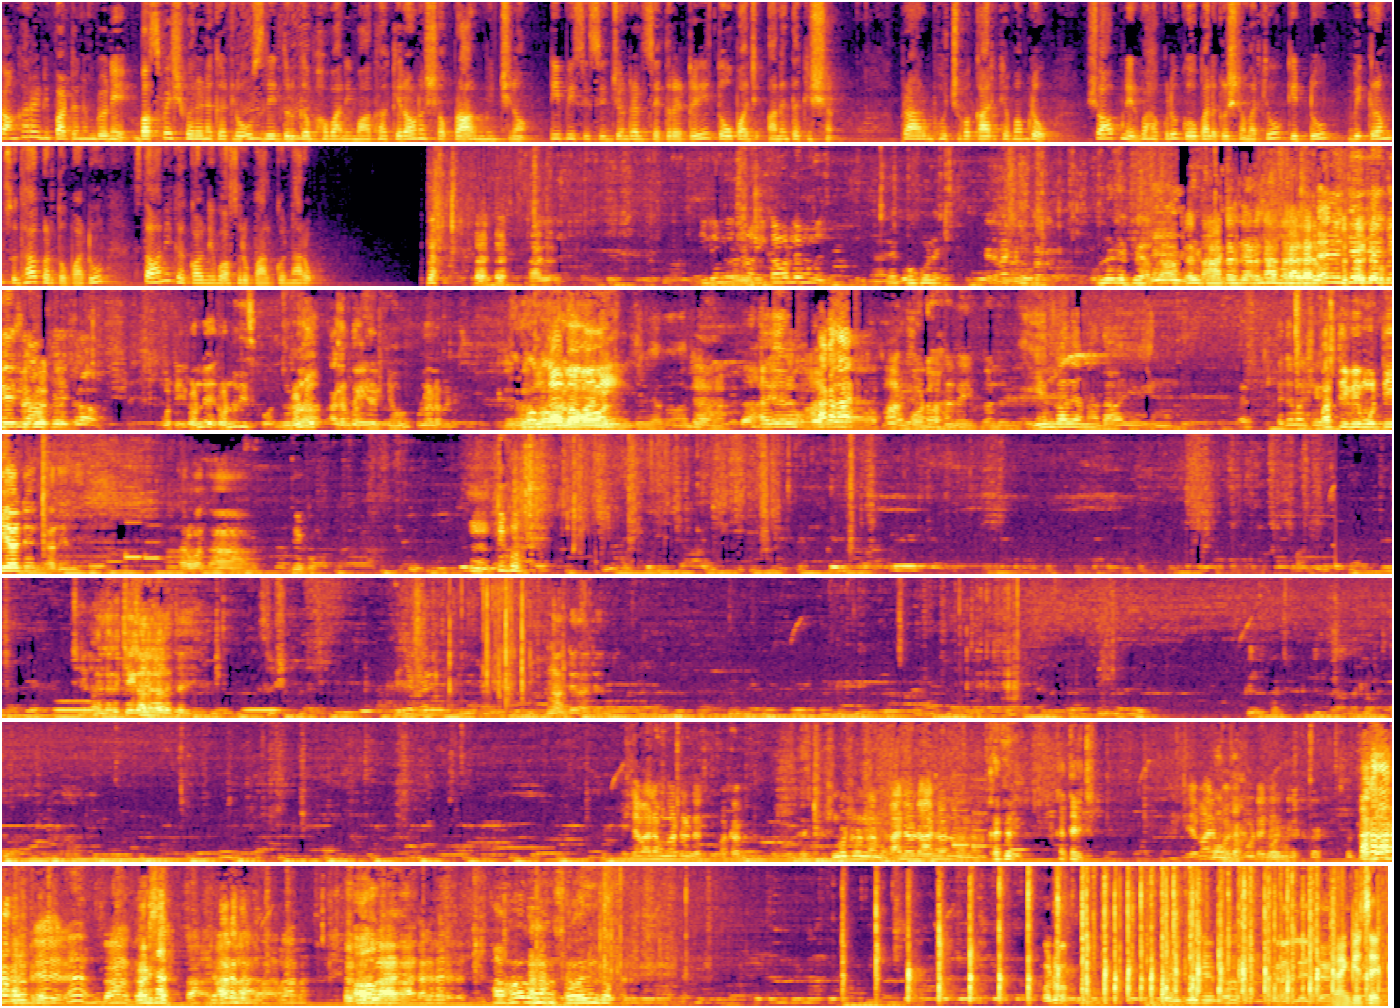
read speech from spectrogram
సంగారెడ్డి పట్టణంలోని బసవేశ్వరనగర్లో శ్రీ దుర్గ భవానీ మాత కిరాణా షాప్ ప్రారంభించిన TPCC general secretary Topaji Anantkishan ప్రారంభోత్సవ కార్యక్రమంలో షాప్ నిర్వాహకులు గోపాలకృష్ణ మరియు కిట్టు విక్రమ్ సుధాకర్తో పాటు స్థానిక కాలనీ వాసులు పాల్గొన్నారు ఉన్నది ఒకటి రెండు రెండు తీసుకోవచ్చు రెండు. అగరబత్తి పుల్లల పెట్టి. దుర్గా భవాని. ఏం కాదు అన్న దా ఫస్ట్ ఇవి ముట్టి అంటే అది తర్వాత తీపు మెల్లగా చేయగలగాలి చూసి. ఆ, అంటే అంటే కసరి కత్తిరించి రండి సార్. పడు కంగ్రాచులేషన్ థ్యాంక్ యూ సార్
